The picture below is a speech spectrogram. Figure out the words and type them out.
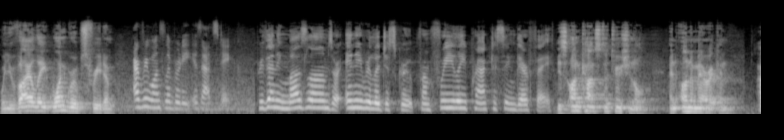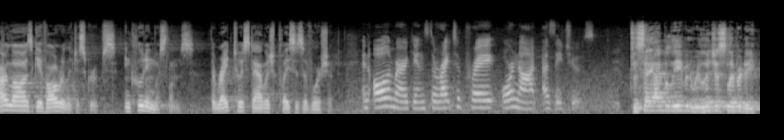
When you violate one group's freedom, Everyone's liberty is at stake. Preventing Muslims or any religious group from freely practicing their faith is unconstitutional and un American. Our laws give all religious groups, including Muslims, the right to establish places of worship. And all Americans the right to pray or not as they choose. To say I believe in religious liberty,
